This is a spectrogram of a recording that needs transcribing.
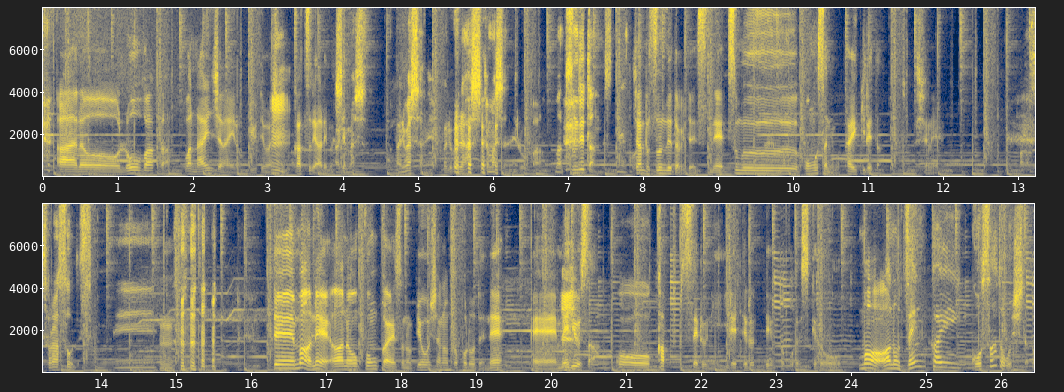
あの、ローバーカーはないんじゃないのって言ってましたけど、うんがっつりありました。ありました。ありましたね。バリバリ走ってましたね、ローバー。まあ積んでたんですね。ちゃんと積んでたみたいですね。積む重さにも耐えきれたってことでしたね。まあそりゃそうですよね。うんで、まあね、あの今回、その描写のところでね、えーメデューサをカプセルに入れてるっていうところですけど、まあ、あの前回誤作動したと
